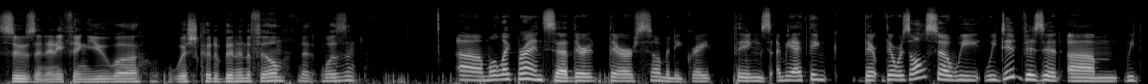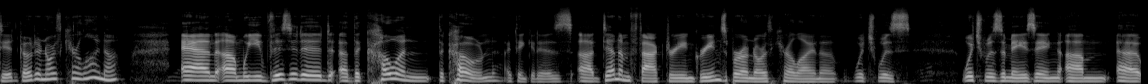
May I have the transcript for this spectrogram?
susan anything you uh, wish could have been in the film that wasn't? Um, well, like Brian said, there there are so many great things. I mean, I think there there was also we we did visit um, we did go to North Carolina, and um, we visited uh, the Cohen the Cone I think it is uh, denim factory in Greensboro, North Carolina, which was which was amazing. Um, uh,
